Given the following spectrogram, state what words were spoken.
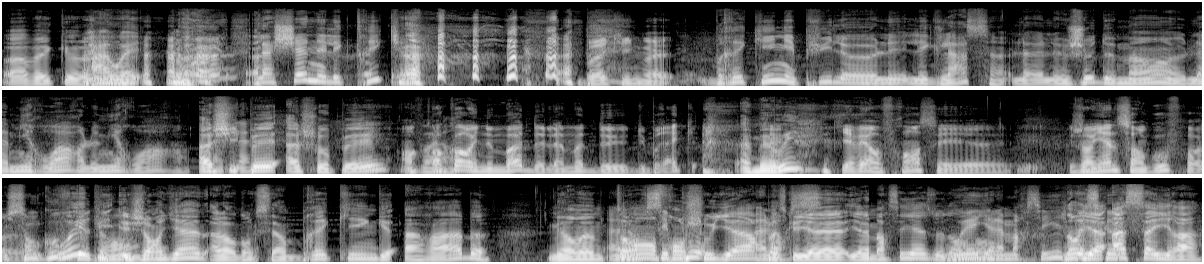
avec. euh, Ah ouais. la chaîne électrique. Breaking, ouais. Breaking et puis le- les, les glaces, le, le jeu de main, euh, la miroir, le miroir. À La chipper, à choper. En- Voilà. Encore une mode, la mode de- du break. Ah, mais oui. Qu'il y avait en France. Et euh, Jean-Yann s'engouffre. euh, Il s'engouffre Oui, dedans. puis Jean-Yann, alors donc c'est un breaking arabe, mais en même temps pour- franchouillard parce qu'il y, a la- il y a la Marseillaise dedans. Oui, il y a la Marseillaise. Non, il y a que- Assaïra.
